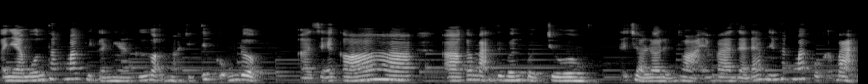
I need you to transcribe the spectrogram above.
cả nhà muốn thắc mắc thì cả nhà cứ gọi điện thoại trực tiếp cũng được. À, sẽ có à, à, các bạn tư vấn của trường để trả lời điện thoại và giải đáp những thắc mắc của các bạn.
